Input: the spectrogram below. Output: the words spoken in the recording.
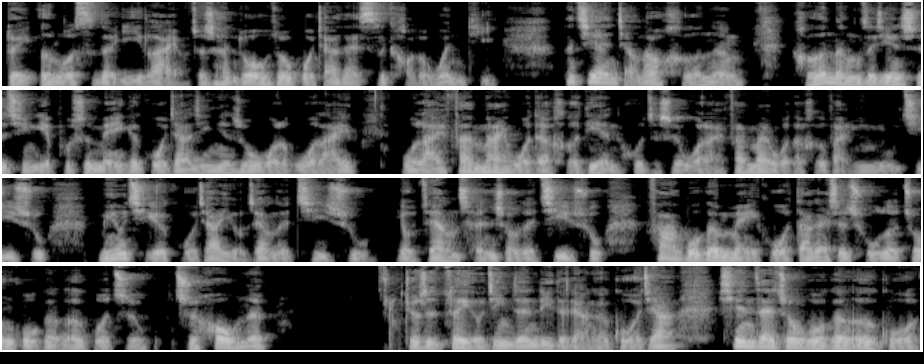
对俄罗斯的依赖，这是很多欧洲国家在思考的问题。那既然讲到核能，核能这件事情也不是每一个国家今天说我我来我来贩卖我的核电，或者是我来贩卖我的核反应炉技术，没有几个国家有这样的技术，有这样成熟的技术。法国跟美国大概是除了中国跟俄国之之后呢，就是最有竞争力的两个国家。现在中国跟俄国。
